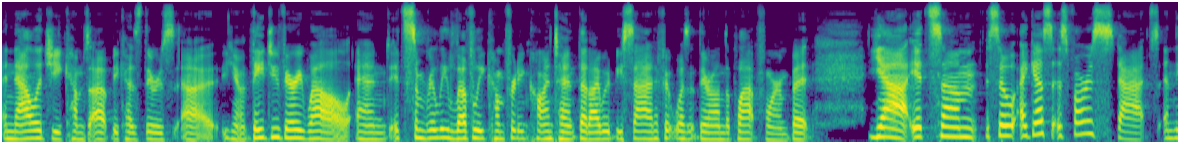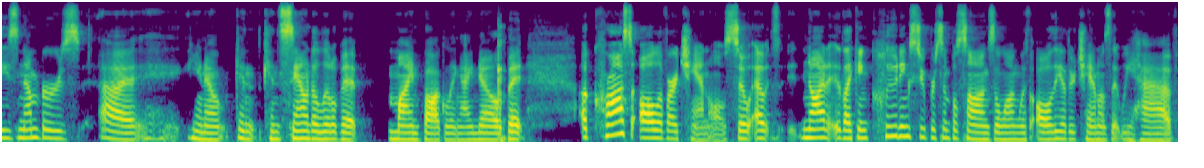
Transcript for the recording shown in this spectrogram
analogy comes up because there's, uh, you know, they do very well. And it's some really lovely, comforting content that I would be sad if it wasn't there on the platform. But yeah, it's um. So I guess as far as stats and these numbers, uh, you know, can can sound a little bit mind-boggling. I know, but across all of our channels, so out, not like including Super Simple Songs, along with all the other channels that we have,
